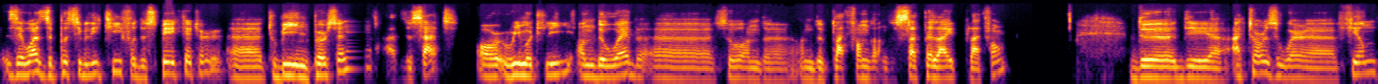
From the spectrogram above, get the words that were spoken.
there was the possibility for the spectator uh, to be in person at the SAT or remotely on the web, uh, so on the on the platform, on the satellite platform. The the uh, actors were uh, filmed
